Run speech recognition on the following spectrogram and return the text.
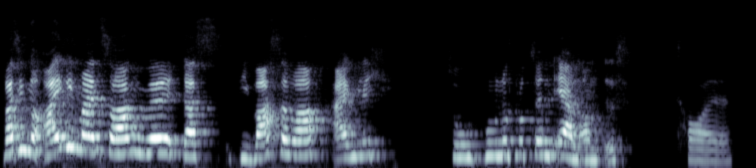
was ich noch allgemein sagen will, dass die Wasserwacht eigentlich zu 100% Ehrenamt ist. Toll.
